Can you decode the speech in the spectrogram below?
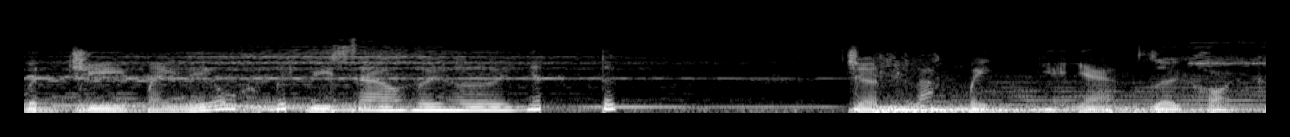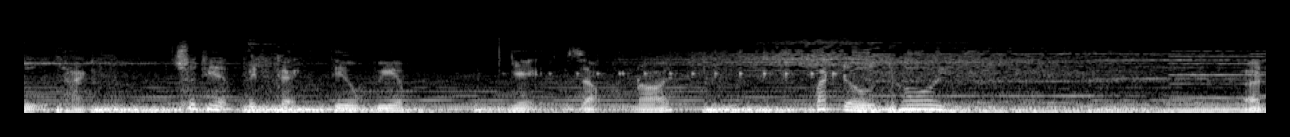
Vân Chi mày liễu không biết vì sao hơi hơi nhất tức. Chợt lắc mình nhẹ nhàng rời khỏi cự thành, Xuất hiện bên cạnh tiêu viêm, Nhẹ giọng nói, Bắt đầu thôi. Ân,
